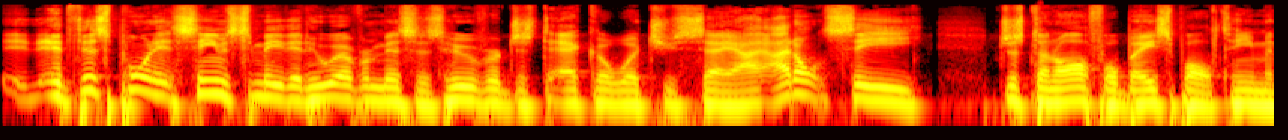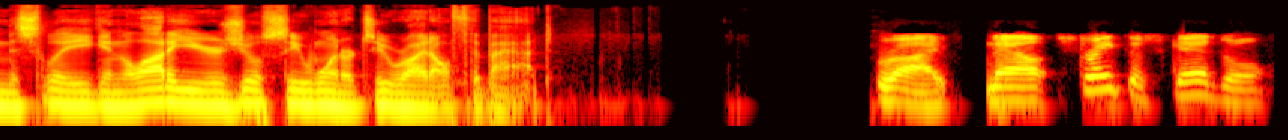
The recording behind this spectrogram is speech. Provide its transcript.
At this point, it seems to me that whoever misses Hoover, just to echo what you say, I, I don't see just an awful baseball team in this league. In a lot of years, you'll see one or two right off the bat. Right now, strength of schedule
